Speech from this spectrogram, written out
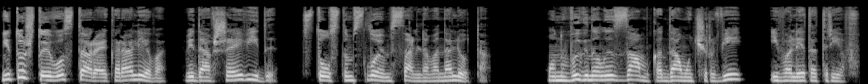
Не то, что его старая королева, видавшая виды, с толстым слоем сального налета. Он выгнал из замка даму червей и валета Треф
